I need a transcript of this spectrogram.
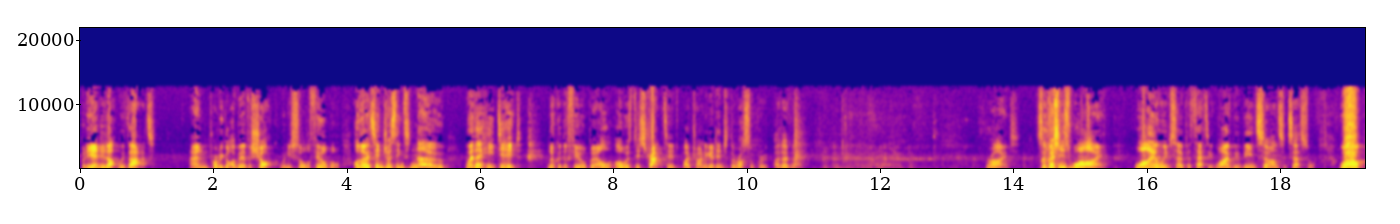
But he ended up with that and probably got a bit of a shock when he saw the field ball. Although it's interesting to know whether he did look at the fuel bill or was distracted by trying to get into the Russell group. I don't know. right. So the question is why? Why are we so pathetic? Why have we been so unsuccessful? Well,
